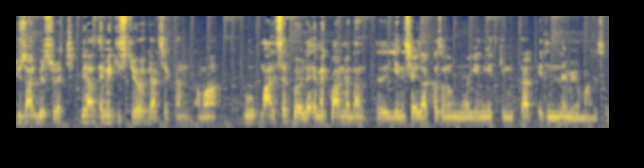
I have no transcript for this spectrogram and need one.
güzel bir süreç. Biraz emek istiyor gerçekten ama bu maalesef böyle emek vermeden e, yeni şeyler kazanılmıyor, yeni yetkinlikler edinilemiyor maalesef.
